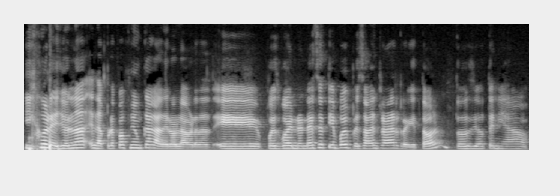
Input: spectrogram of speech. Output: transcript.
Híjole, yo en la, en la prepa fui un cagadero, la verdad. Eh, pues bueno, en ese tiempo empezaba a entrar al reggaetón, entonces yo tenía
